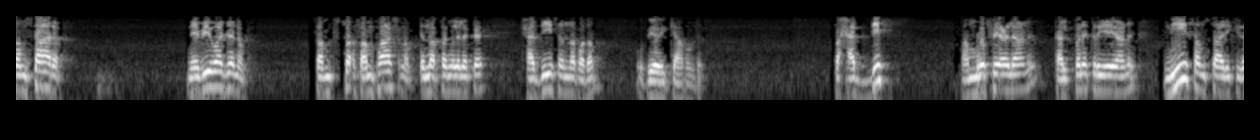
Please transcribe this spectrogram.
സംസാരം നബിവചനം സംഭാഷണം എന്നർത്ഥങ്ങളിലൊക്കെ ഹദീസ് എന്ന പദം ഉപയോഗിക്കാറുണ്ട്. അപ്പൊ ഹദ്ദിസ് അമൃഫയാണ് കൽപ്പനക്രിയയാണ് നീ സംസാരിക്കുക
